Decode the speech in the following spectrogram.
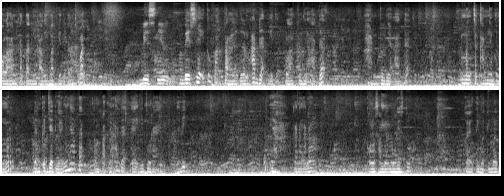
olahan kata dan kalimat gitu kan. Cuma base-nya. base nya itu fakta gitu dan ada gitu. Pelakunya ada hantunya ada. Mencekamnya bener dan kejadiannya nyata tempatnya ada kayak gitu Rai jadi ya kadang-kadang kalau sambil nulis tuh kayak tiba-tiba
